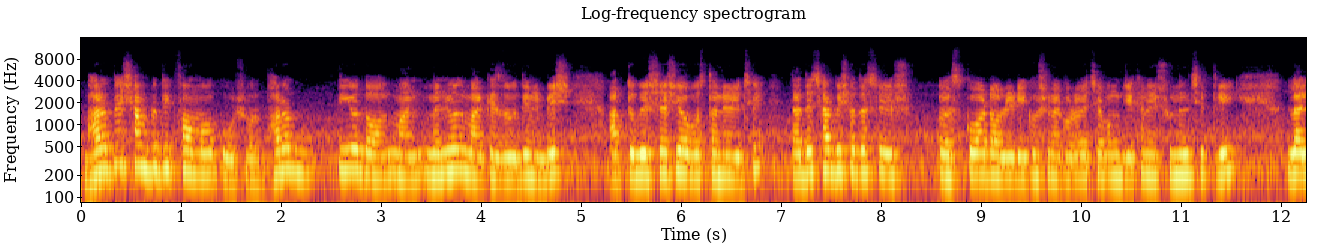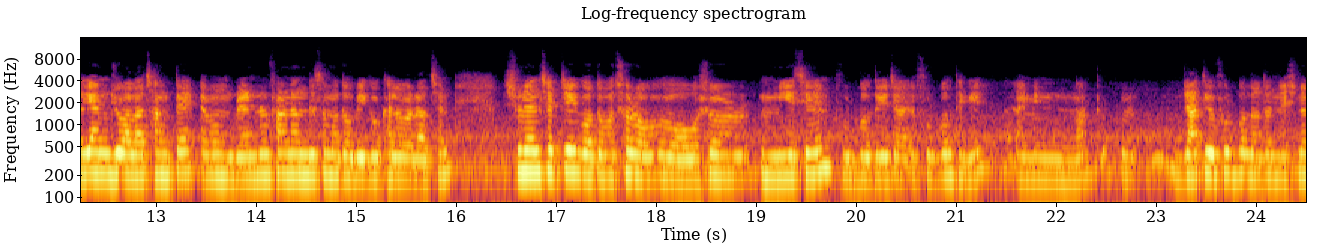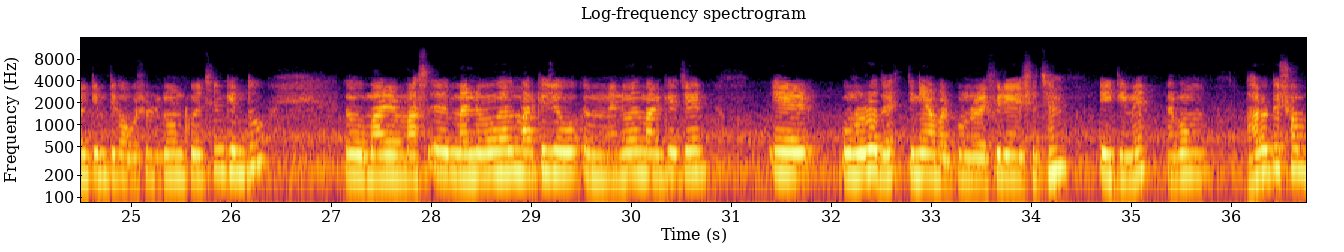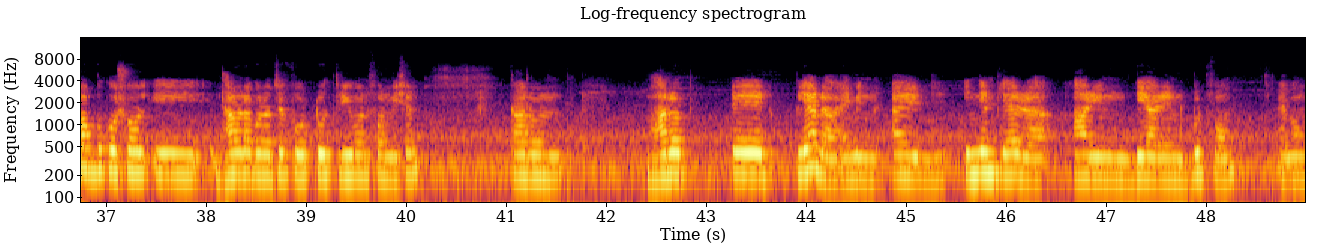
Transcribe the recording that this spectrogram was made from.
ভারতের সাম্প্রতিক ফর্ম ও কৌশল। ভারতীয় দল ম্যানুয়াল মার্কেজের অধীনে বেশ আত্মবিশ্বাসী অবস্থানে রয়েছে। তাদের ছাব্বিশ সদস্যের স্কোয়াড অলরেডি ঘোষণা করা হয়েছে এবং যেখানে সুনীল ছেত্রী, লালিয়ান জোয়ালা ছাংতে এবং ব্র্যান্ডন ফার্নান্দেসের মতো অভিজ্ঞ খেলোয়াড় আছেন। সুনীল ছেত্রী গত বছর অব- অবসর নিয়েছিলেন ফুটবল থেকে ফুটবল থেকে, আই মিন নট, জাতীয় ফুটবল অর্থাৎ ন্যাশনাল টিম থেকে অবসর গ্রহণ করেছেন। কিন্তু ম্যানুয়াল মার্কেজে ম্যানুয়াল মার্কেজের, এর অনুরোধে তিনি আবার পুনরায় ফিরে এসেছেন। এই টিমে এবং ভারতের সম্ভাব্য কৌশল এই ধারণা করা হচ্ছে four two three one formation কারণ ভারত এর প্লেয়াররা আই মিন ইন্ডিয়ান প্লেয়াররা are in they are in good form এবং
